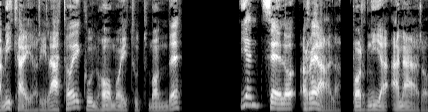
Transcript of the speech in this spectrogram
Amicae rilatoi cun homoi tut monde, jen celo reala por nia anaro.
